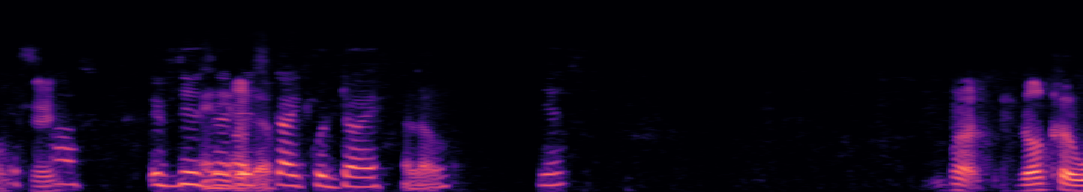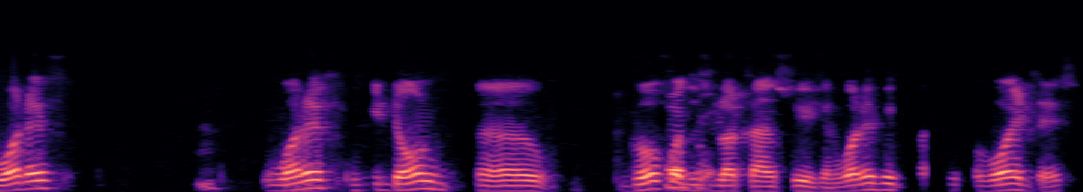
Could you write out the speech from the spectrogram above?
Okay. If there's Any a other- risk, I could die. Hello. Yes. But doctor, what if what if we don't uh, go for Yes, this blood transfusion? What if we try to avoid this?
